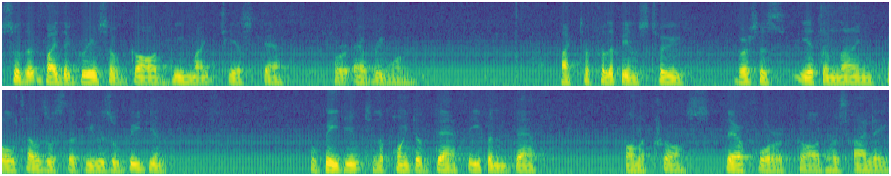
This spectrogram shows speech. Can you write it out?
so that by the grace of God he might taste death for everyone. Back to Philippians 2, verses 8 and 9, Paul tells us that he was obedient, obedient to the point of death, even death on a cross. Therefore, God has highly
